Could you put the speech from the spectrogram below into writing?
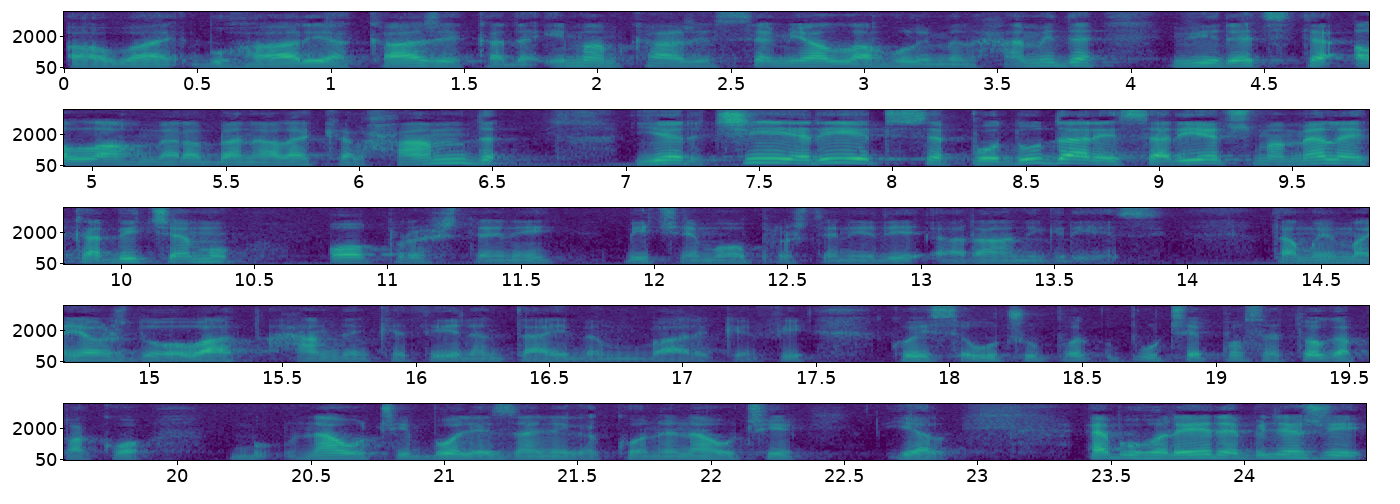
ovaj, Buharija kaže kada imam kaže sem je Allahu liman hamide, vi recite Allahume Rabbena lekel hamd, jer čije riječ se podudare sa riječima meleka, bit će mu oprošteni, bit će mu oprošteni rani grijezi. Tamo ima još do ova hamden kethiran tajbe mubareke fi koji se uču, uče posle toga pa ko nauči bolje za njega, ko ne nauči. Jel. Ebu Horeire bilježi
